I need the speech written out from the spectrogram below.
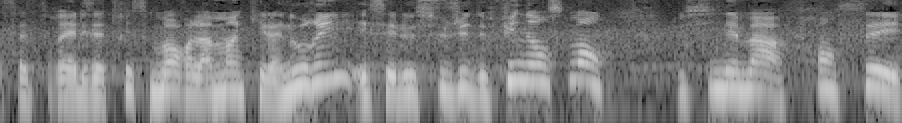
cette réalisatrice mord la main qui la nourrit et c'est le sujet de financement du cinéma français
